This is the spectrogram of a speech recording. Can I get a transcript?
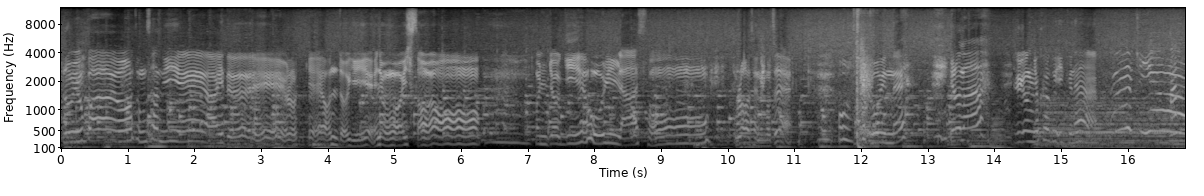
그럼 이거 봐요 동산 위에 아이들이 이렇게 언덕 위에 누워있어요. 언덕 위에 올라서. 올라가 되는 거지? 어, 저 누워있네. 일어나. 일광욕 하고 있구나. 아, 귀여워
